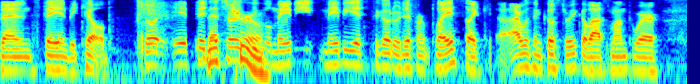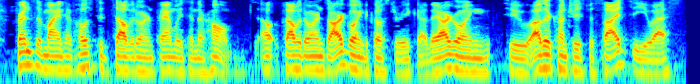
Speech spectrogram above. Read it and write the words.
than stay and be killed. So if it That's true. people, maybe maybe it's to go to a different place. Like I was in Costa Rica last month, where friends of mine have hosted Salvadoran families in their home. Salvadorans are going to Costa Rica. They are going to other countries besides the U.S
